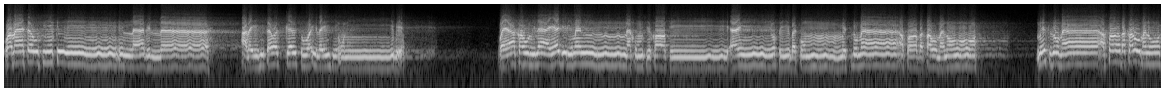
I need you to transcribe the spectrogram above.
وما توفيقي إلا بالله عليه توكلت وإليه أنيب ويا قوم لا يجرمنكم شقاقي أن يصيبكم مثل ما أصاب قوم نوح مثل ما أصاب قوم نوح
